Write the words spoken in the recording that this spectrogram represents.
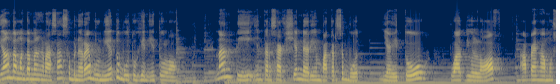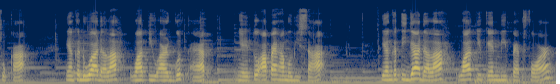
yang teman-teman ngerasa sebenarnya dunia tuh butuhin itu loh. Nanti intersection dari empat tersebut yaitu what you love, apa yang kamu suka. Yang kedua adalah what you are good at, yaitu apa yang kamu bisa. Yang ketiga adalah what you can be paid for,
